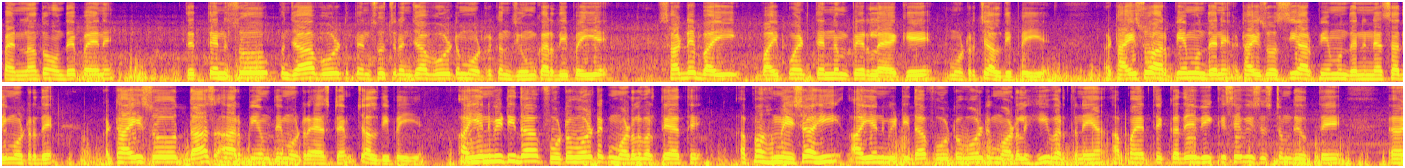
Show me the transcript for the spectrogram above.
ਪੈਨਲਾਂ ਤੋਂ ਆਉਂਦੇ ਪਏ ਨੇ। ਤੇ 350 ਵੋਲਟ 354 ਵੋਲਟ ਮੋਟਰ ਕੰਜ਼ਿਊਮ ਕਰਦੀ ਪਈ ਹੈ 22 22.3 ਐਂਪੀਅਰ ਲੈ ਕੇ ਮੋਟਰ ਚੱਲਦੀ ਪਈ ਹੈ 2800 ਆਰਪੀਐਮ ਹੁੰਦੇ ਨੇ 2880 ਆਰਪੀਐਮ ਹੁੰਦੇ ਨੇ ਨੈਸਾ ਦੀ ਮੋਟਰ ਦੇ। 2810 ਆਰਪੀਐਮ ਤੇ ਮੋਟਰ ਇਸ ਟਾਈਮ ਚੱਲਦੀ ਪਈ ਹੈ INVT ਦਾ ਫੋਟੋਵੋਲਟਿਕ ਮਾਡਲ ਵਰਤਿਆ ਇੱਥੇ। ਆਪਾਂ ਹਮੇਸ਼ਾ ਹੀ INVT ਦਾ ਫੋਟੋਵੋਲਟਿਕ ਮਾਡਲ ਹੀ ਵਰਤਨੇ ਆ। ਆਪਾਂ ਇੱਥੇ ਕਦੇ ਵੀ ਕਿਸੇ ਵੀ ਸਿਸਟਮ ਦੇ ਉੱਤੇ ਅ,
